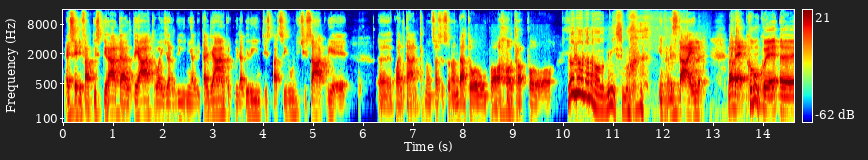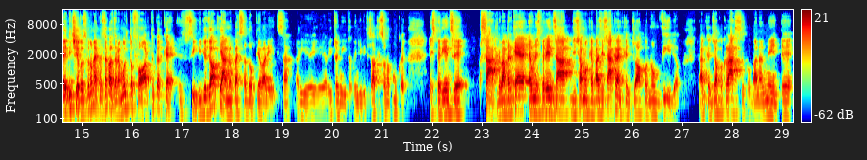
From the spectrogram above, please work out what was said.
essere di fatto ispirata al teatro, ai giardini, all'italiano, per cui labirinti, spazi ludici, sacri e eh, quant'altro. Non so se sono andato un po' troppo... No, no, no, no, benissimo. In freestyle. Vabbè, comunque, eh, dicevo, secondo me questa cosa era molto forte perché sì, i videogiochi hanno questa doppia valenza, rito e mito, quindi i videogiochi sono comunque esperienze sacre, ma perché è un'esperienza, diciamo che a base sacra anche il gioco non video, anche il gioco classico, banalmente,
